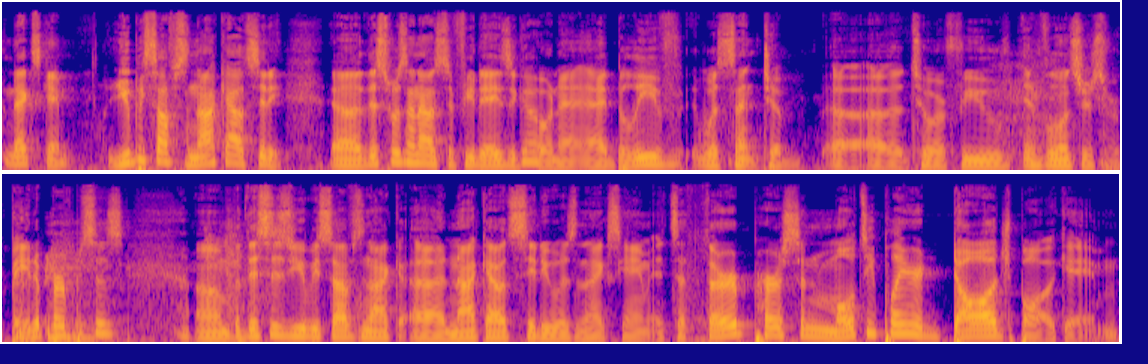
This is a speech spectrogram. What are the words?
Next game, Ubisoft's Knockout City. Uh, this was announced a few days ago, and I, I believe was sent to uh, uh, to a few influencers for beta purposes. Um, but this is Ubisoft's knock, uh, Knockout City was the next game. It's a third-person multiplayer dodgeball game.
